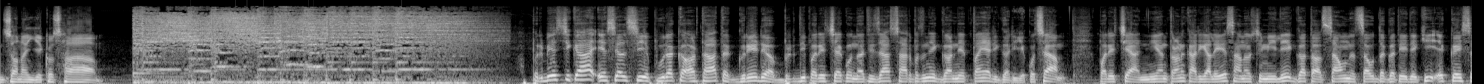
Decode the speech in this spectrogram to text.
जनाइएको छ। प्रवेशिका एसएलसी पूरक अर्थात् ग्रेड वृद्धि परीक्षाको नतिजा सार्वजनिक गर्ने तयारी गरिएको छ। परीक्षा नियन्त्रण कार्यालय सानोसिमीले गत साउन चौध गतेदेखि एक्काइस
